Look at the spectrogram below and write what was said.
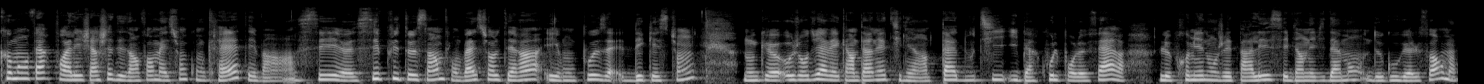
Comment faire pour aller chercher des informations concrètes? Eh ben, c'est euh, c'est plutôt simple. On va sur le terrain et on pose des questions. Donc euh, aujourd'hui avec Internet, il y a un tas d'outils hyper cool pour le faire. Le premier dont je vais te parler, c'est bien évidemment de Google Forms,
